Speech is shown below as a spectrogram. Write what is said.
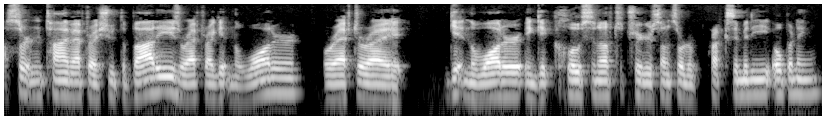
a certain time after I shoot the bodies, or after I get in the water, or after I get in the water and get close enough to trigger some sort of proximity opening?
